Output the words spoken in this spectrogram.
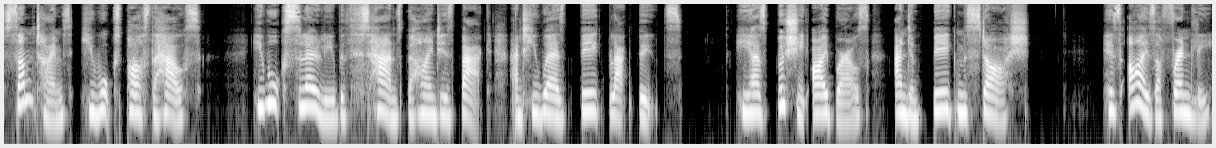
Sometimes he walks past the house he walks slowly with his hands behind his back and he wears big black boots. He has bushy eyebrows and a big moustache. His eyes are friendly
